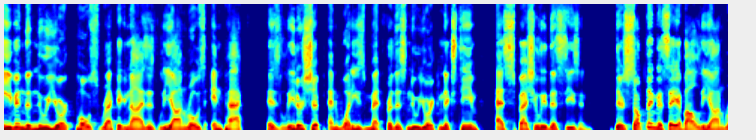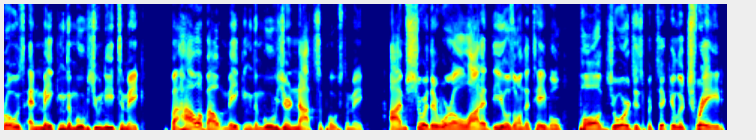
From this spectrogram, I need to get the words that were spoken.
Even the New York Post recognizes Leon Rose's impact, his leadership, and what he's meant for this New York Knicks team, especially this season. There's something to say about Leon Rose and making the moves you need to make. But how about making the moves you're not supposed to make? I'm sure there were a lot of deals on the table. Paul George's particular trade,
